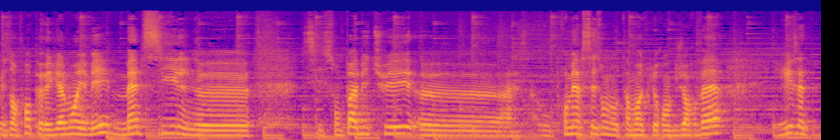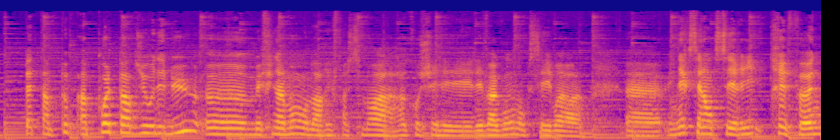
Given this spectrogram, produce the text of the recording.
les enfants peuvent également aimer, même s'ils ne sont pas habitués euh, aux premières saisons, notamment avec le Ranger vert, ils risquent d'être un, peu, un poil perdu au début, euh, mais finalement on arrive facilement à raccrocher les, wagons. Donc c'est voilà, euh, une excellente série, très fun,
